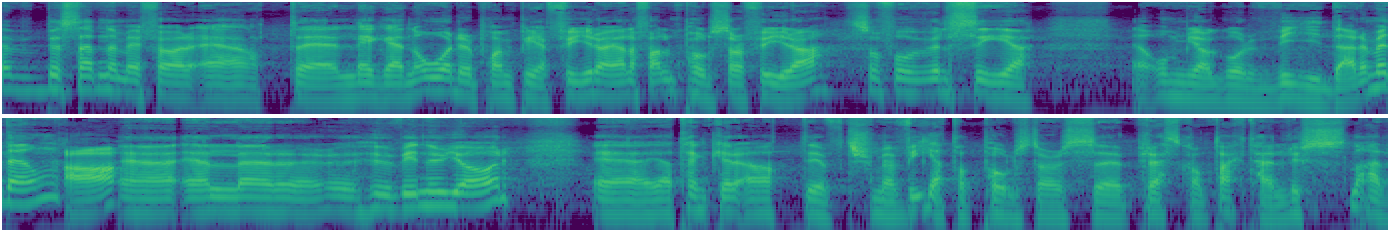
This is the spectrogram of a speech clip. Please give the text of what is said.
eh, bestämde mig för att eh, lägga en order på en P4, i alla fall en Polestar 4, så får vi väl se om jag går vidare med den Ja. eh, eller hur vi nu gör. Eh, Jag tänker att eftersom jag vet att Polestars eh, presskontakt här lyssnar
